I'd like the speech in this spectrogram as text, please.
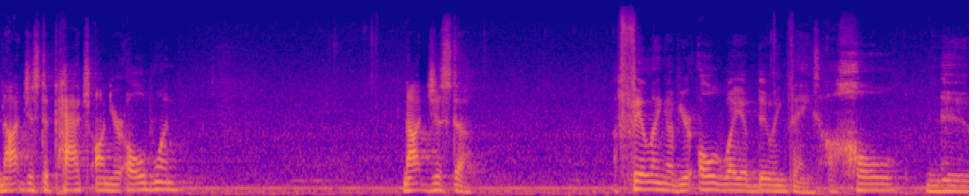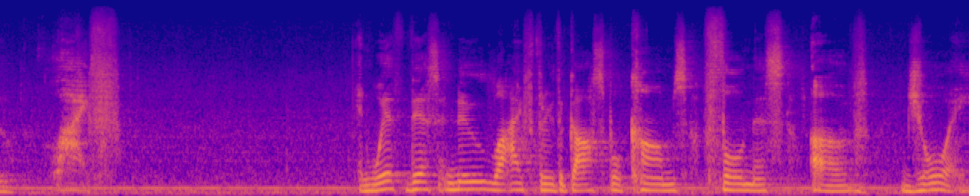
Not just a patch on your old one, not just a, a feeling of your old way of doing things, a whole new life. And with this new life through the gospel comes fullness of joy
